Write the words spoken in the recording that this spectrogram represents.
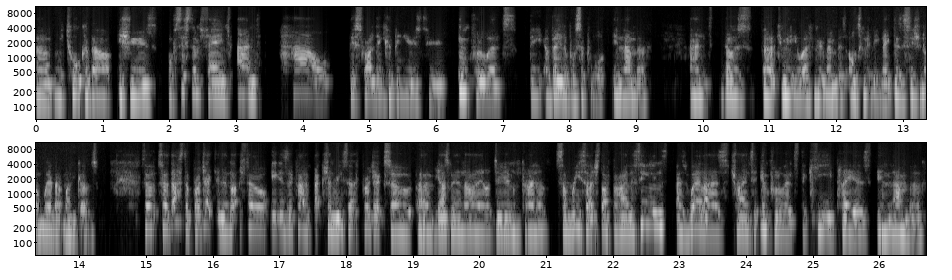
Um, we talk about issues of systems change and how this funding could be used to influence the available support in Lambeth. And those uh, community working group members ultimately make the decision on where that money goes. So, so that's the project in a nutshell. It is a kind of action research project. So um, Yasmin and I are doing kind of some research stuff behind the scenes, as well as trying to influence the key players in Lambeth.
